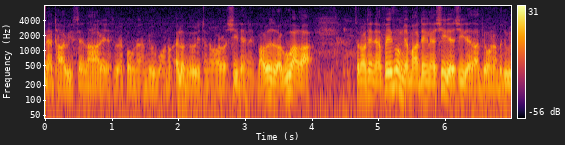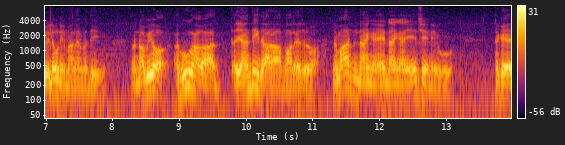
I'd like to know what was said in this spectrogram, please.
နဲ့ထားပြီးစဉ်းစားရတယ်ဆိုတဲ့ပုံစံမျိုးပေါ့နော်အဲ့လိုမျိုးတွေကျွန်တော်ကတော့ရှိတယ်။ဘာလို့လဲဆိုတော့အခုဟာကကျွန်တော်ထင်တယ် Facebook မြန်မာတင်လည်းရှိတယ်ရှိတယ်သာပြောနေဘယ်သူတွေလုပ်နေမှလည်းမသိဘူး။ နောက်ပြီးတော့အခုဟာကအရန်သိတာတာပါလဲဆိုတော့မြန်မာနိုင်ငံရဲ့နိုင်ငံရေးအခြေအနေကိုတကယ်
